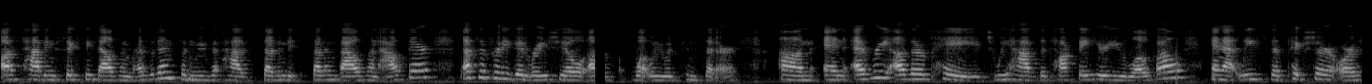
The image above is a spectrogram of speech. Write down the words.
us having 60,000 residents and we've had 7,000 out there, that's a pretty good ratio of what we would consider. Um, and every other page, we have the Talk They Hear You logo and at least a picture or a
